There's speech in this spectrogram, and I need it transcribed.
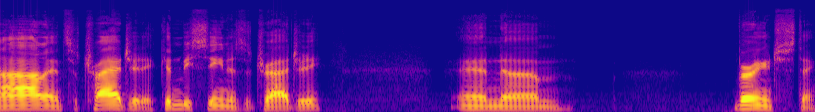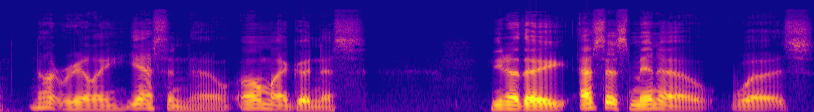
It's a tragedy. It couldn't be seen as a tragedy. And um, very interesting. Not really. Yes and no. Oh, my goodness. You know, the SS Minnow was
